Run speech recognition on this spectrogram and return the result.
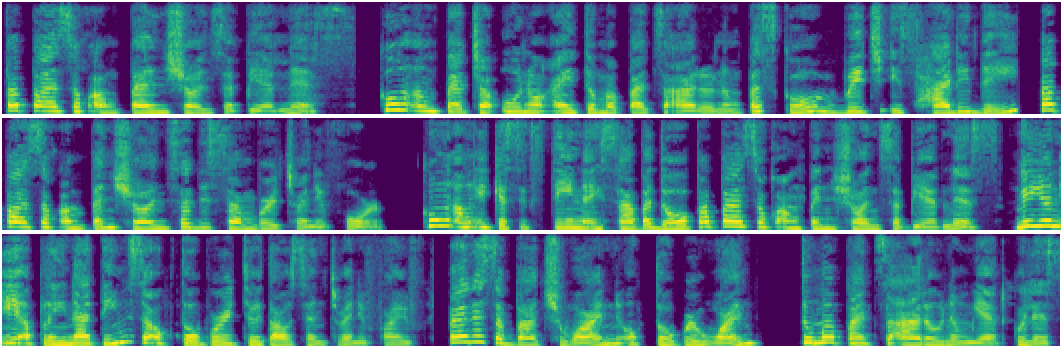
papasok ang pension sa biyernes. Kung ang petsa 1 ay tumapat sa araw ng Pasko, which is holiday, papasok ang pensyon sa December 24. Kung ang ika-16 ay Sabado, papasok ang pensyon sa Biyernes. Ngayon i-apply natin sa October 2025. Para sa batch 1, October 1, tumapat sa araw ng Miyerkules.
